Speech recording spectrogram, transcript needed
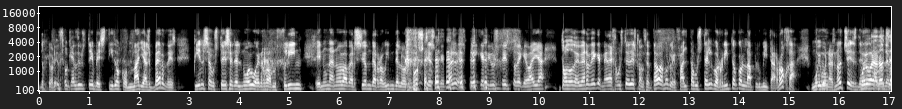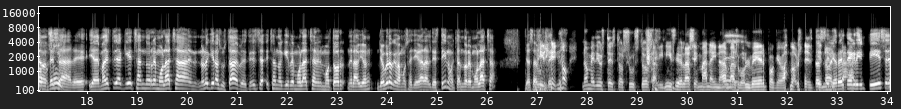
Don Lorenzo, ¿qué hace usted vestido con mallas verdes? ¿Piensa usted ser el nuevo Errol Flynn en una nueva versión de Robin de los Bosques? ¿O qué pasa? Explíqueme usted esto de que vaya todo de verde, que me ha dejado usted desconcertado. Vamos, le falta a usted el gorrito con la plumita roja. Muy buenas noches. Muy buenas noches, don César. Eh, y además estoy aquí echando remolacha, no le quiero asustar, pero estoy echando aquí remolacha en el motor del avión. Yo creo que vamos a llegar al destino echando remolacha. Ya no, no me dé usted estos sustos al inicio de la semana y nada más volver, porque vamos, es que Los señores de Greenpeace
